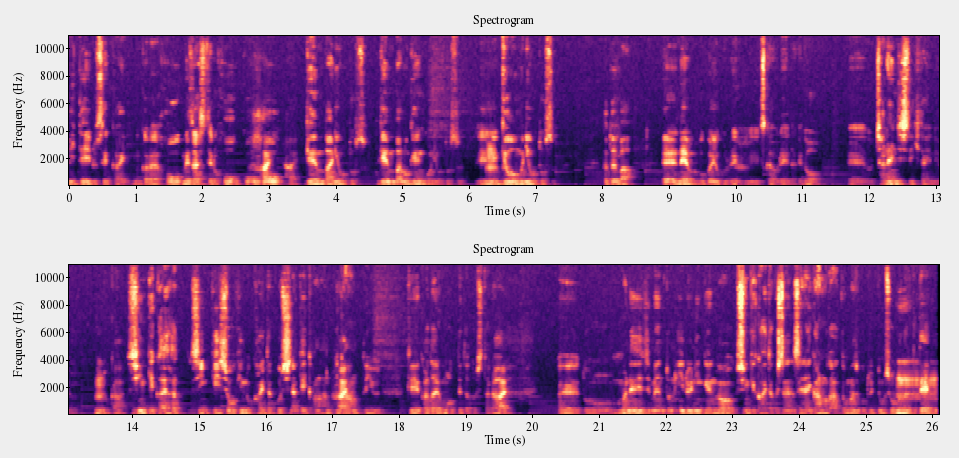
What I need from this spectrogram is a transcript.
見ている世界から方目指している方向はいをはい。現場に落とす。現場の言語に落とす、えーうん。業務に落とす。例えば、えーね、僕はよく例使う例だけど、えーチャレンジしていきたいんだよ。うん。とか新規開発新規商品の開拓をしなきゃいかんい。かんっていう経営課題を持ってたとしたら、はい。えーと、マネージメントにいる人間が新規開拓しせないかんのだって同じこと言ってもしょうがなくて、うんうんう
